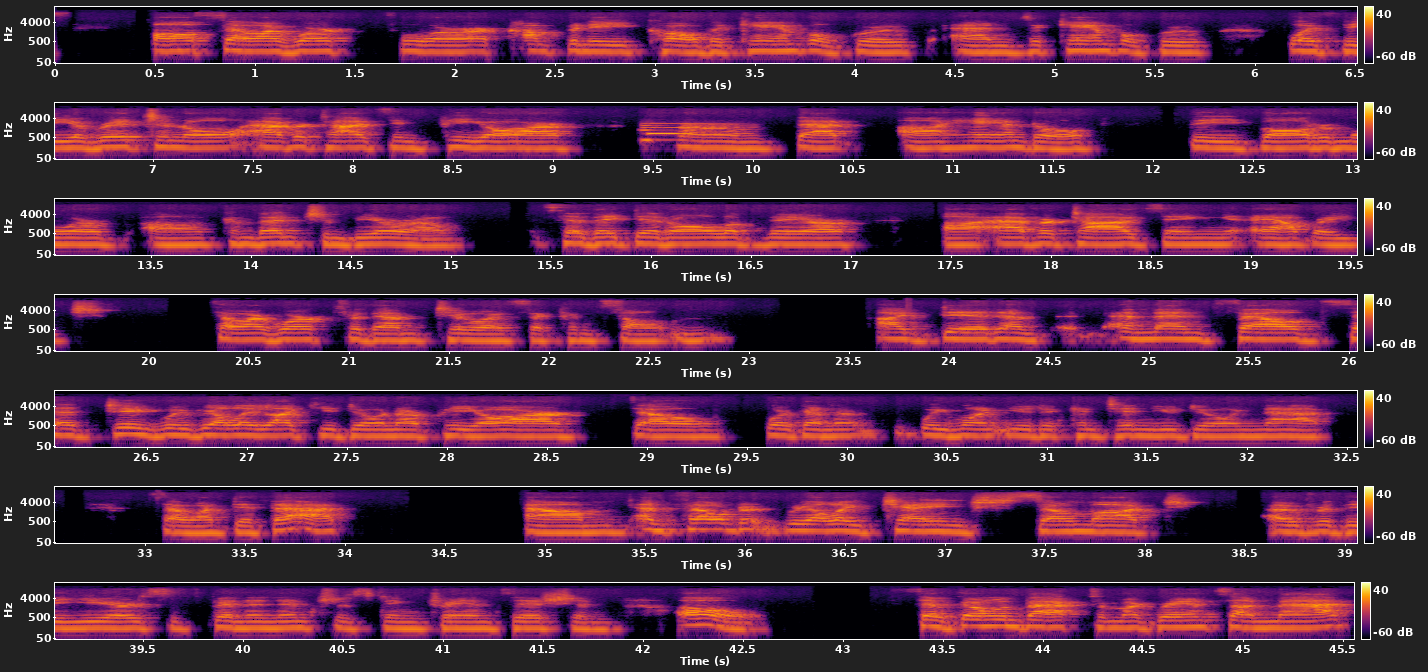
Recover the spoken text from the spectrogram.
Also, I worked for a company called the Campbell Group, and the Campbell Group was the original advertising PR firm that uh, handled the Baltimore uh, Convention Bureau. So they did all of their uh, advertising outreach. So I worked for them too as a consultant. I did, and, and then Feld said, gee, we really like you doing our PR. So we're going to, we want you to continue doing that. So I did that um, and felt it really changed so much over the years. It's been an interesting transition. Oh, so going back to my grandson, Matt,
